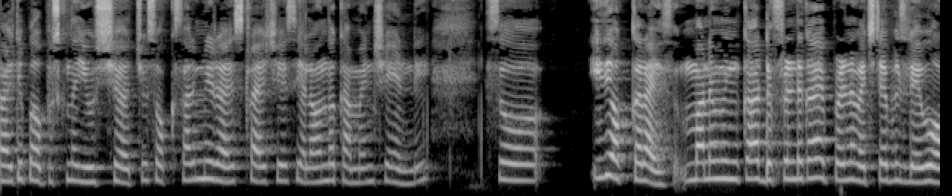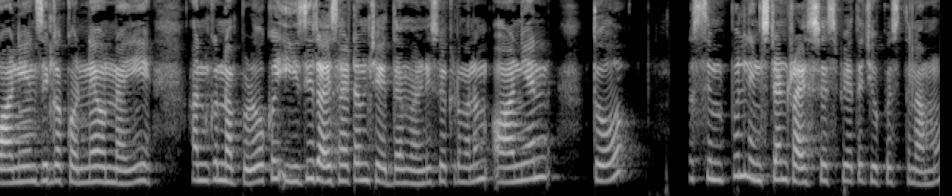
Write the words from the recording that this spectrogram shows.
మల్టీపర్పస్ కింద యూస్ చేయొచ్చు. సో ఒకసారి మీ రైస్ ట్రై చేసి ఎలా ఉందో కమెంట్ చేయండి. సో ఇది ఒక్క రైస్. మనం ఇంకా డిఫరెంట్గా ఎప్పుడైనా వెజిటేబుల్స్ లేవు ఆనియన్స్ ఇంకా కొన్నే ఉన్నాయి అనుకున్నప్పుడు ఒక ఈజీ రైస్ ఐటమ్ చేద్దామండి. సో ఇక్కడ మనం ఆనియన్తో సింపుల్ ఇన్స్టెంట్ రైస్ రెసిపీ అయితే చూపిస్తున్నాము.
